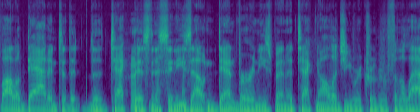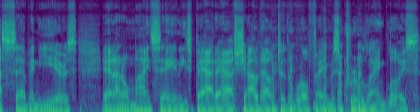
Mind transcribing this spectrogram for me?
followed dad into the, the tech business and he's out in Denver and he's been a technology recruiter for the last seven years. And I don't mind saying he's badass. Shout out to the world famous Crew Langlois.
